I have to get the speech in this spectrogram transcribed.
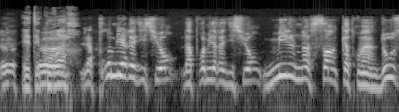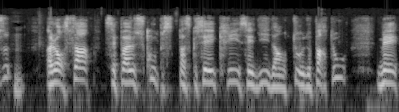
savez, été coureur. la première édition, la première édition, 1992. Hmm. Alors ça, c'est pas un scoop parce que c'est écrit, c'est dit dans tout, de partout, mais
